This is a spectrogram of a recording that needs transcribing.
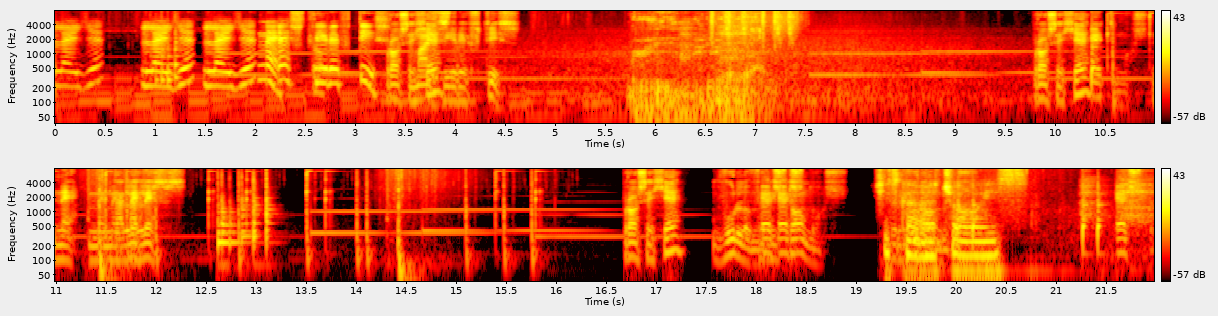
Λέγε, λέγε, λέγε, ναι, έστω. Θηρευτής. Πρόσεχε. Θηρευτής. Πρόσεχε. Έτοιμος. Ναι. Με μεταλλεύς. Πρόσεχε. Βούλομαι. Χριστόμος. She's got a choice. Έστω.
